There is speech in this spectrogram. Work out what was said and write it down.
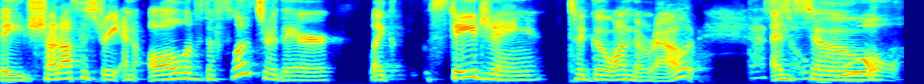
they shut off the street, and all of the floats are there, like staging to go on the route. That's and so, so- cool.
